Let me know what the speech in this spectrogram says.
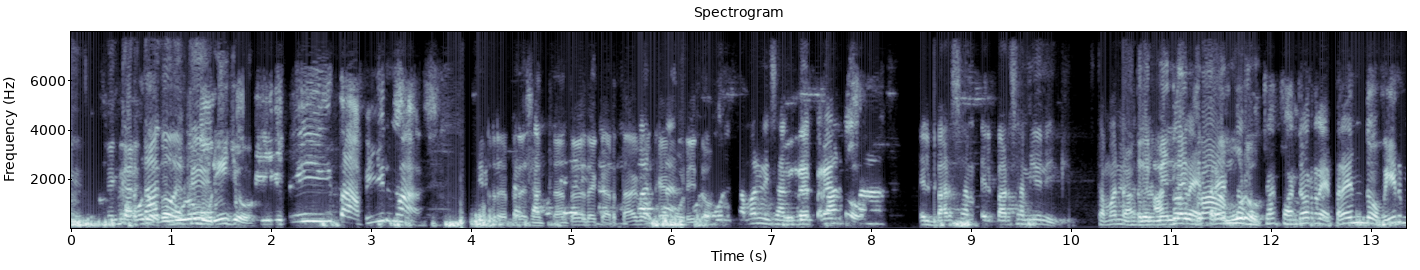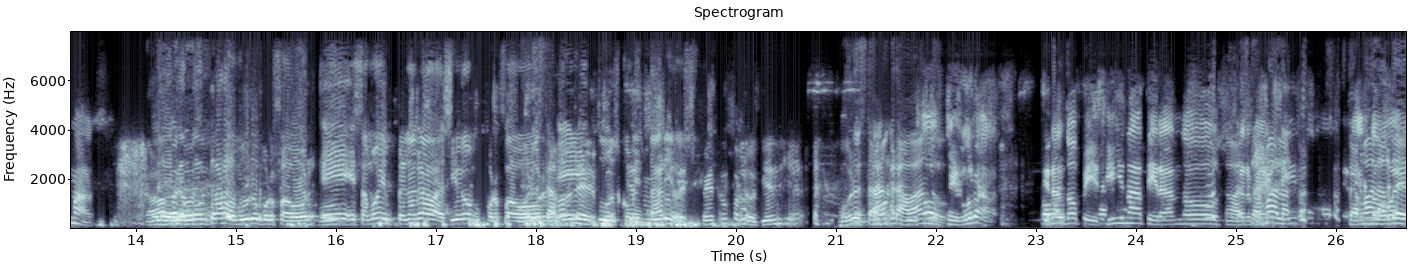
Uy, ¿En Cartago de Muro qué? Murillo. Pirita, firmas. Representante desde Cartago, ¿qué, Murito? Estamos analizando el Reprendo. Barça, el Barça, el Barça Múnich. Estamos analizando el Tremenda Cuando entrada, reprendo, Muro. cuando reprendo, firmas. No, Tremenda entrada, Muro, por favor. Eh, estamos en plena grabación. Por favor, eh, tus comentarios. Respeto por la audiencia. Muro, estamos grabando. Figura. Tirando piscina, tirando No, estamos hablando de,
